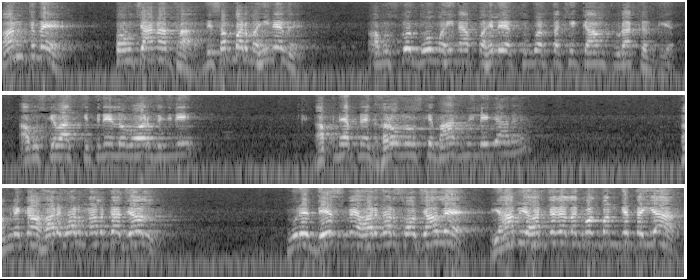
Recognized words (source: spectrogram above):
अंत में पहुंचाना था, दिसंबर महीने में। अब उसको दो महीना पहले अक्टूबर तक ही काम पूरा कर दिया। अब उसके बाद कितने लोग और बिजली अपने अपने घरों में उसके बाद भी ले जा रहे हैं? हमने कहा, हर घर नल का जल। पूरे देश में हर घर शौचालय। यहाँ भी हर जगह लगभग बन के तैयार।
